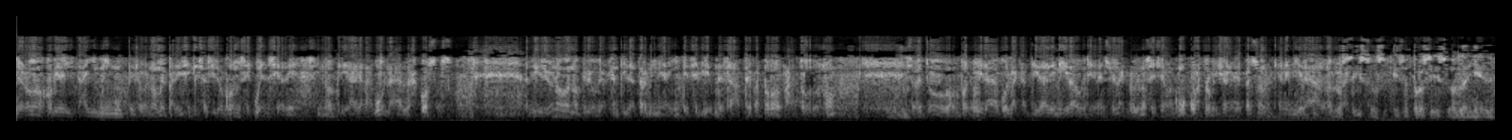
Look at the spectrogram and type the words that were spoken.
yo no conozco bien el timing, pero no me parece que eso ha sido consecuencia de, sino que agravó las cosas. Así que yo no, no creo que Argentina termine ahí, que sería un desastre para todos, para todos, ¿no? Sobre todo, porque mirada por la cantidad de emigrados que tiene Venezuela, creo que no se llevan como 4 millones de personas que han emigrado. Procesos, esos procesos, Daniel,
